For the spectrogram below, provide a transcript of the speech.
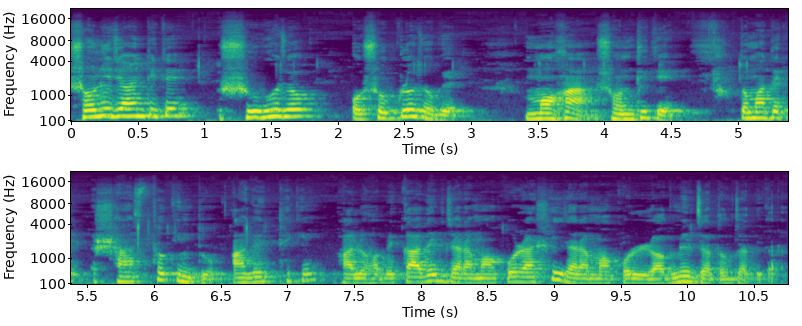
শনি জয়ন্তীতে শুভ যোগ ও শুক্ল যোগের মহা সন্ধিতে তোমাদের স্বাস্থ্য কিন্তু আগের থেকে ভালো হবে। কাদের? যারা মকর রাশি, যারা মকর লগ্নের জাতক জাতিকারা।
